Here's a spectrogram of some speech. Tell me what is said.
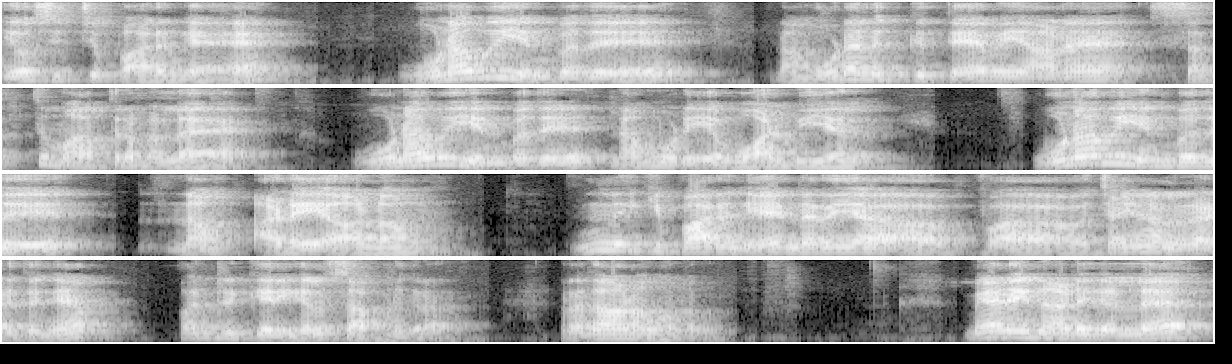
யோசிச்சு பாருங்க. உணவு என்பது நம் உடலுக்கு தேவையான சத்து மாத்திரமல்ல உணவு என்பது நம்முடைய வாழ்வியல். உணவு என்பது நம் அடையாளம். இன்னைக்கு பாருங்க நிறைய சைனாலெல்லாம் எடுத்துங்க பன்றிக்கறிகள் சாப்பிடுகிறார். பிரதான உணவு. மேலை நாடுகளில்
